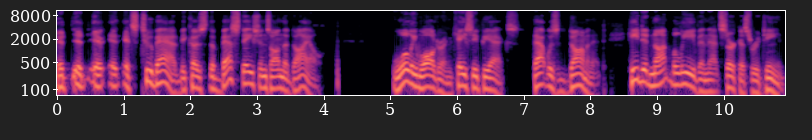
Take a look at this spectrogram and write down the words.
it, it, it's too bad because the best stations on the dial, Wooly Waldron, KCPX, that was dominant. He did not believe in that circus routine.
